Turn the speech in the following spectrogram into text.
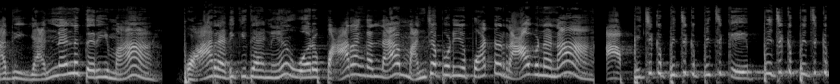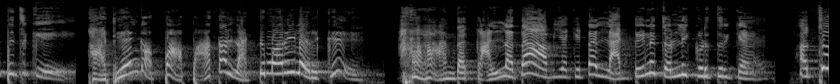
அது என்னன்னு தெரியுமா? பார் அடிக்குதான்னு ஒரு பாறங்கள்ல மஞ்ச பொடிய போட்டு ராவணனா? ஆ, பிச்சுக்கு பிச்சுக்கு பிச்சுக்கு பிச்சுக்கு பிச்சுக்கு பிச்சுக்கு. அதேங்க அப்பா பார்த்தா லட்டு மாதிரில இருக்கு. அந்த கல்லை தான் அவிய கிட்ட லட்டுன்னு சொல்லி கொடுத்துருக்கேன். அச்சோ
